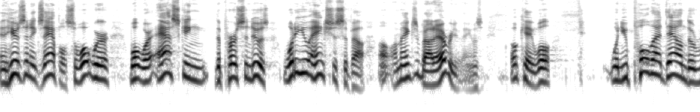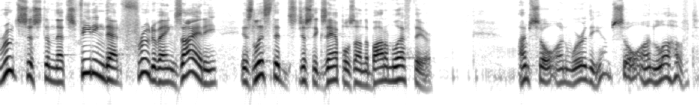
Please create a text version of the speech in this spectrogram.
And here's an example. So what we're what we're asking the person to do is, what are you anxious about? Oh, I'm anxious about everything. Was, okay, well, when you pull that down, the root system that's feeding that fruit of anxiety is listed just examples on the bottom left there. I'm so unworthy. I'm so unloved.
